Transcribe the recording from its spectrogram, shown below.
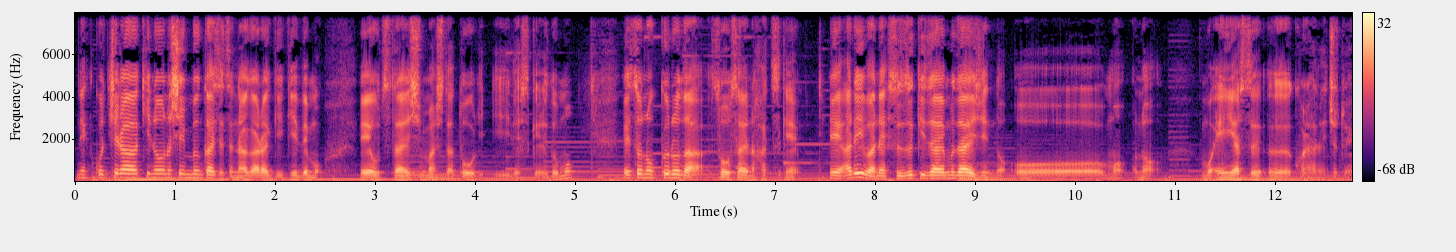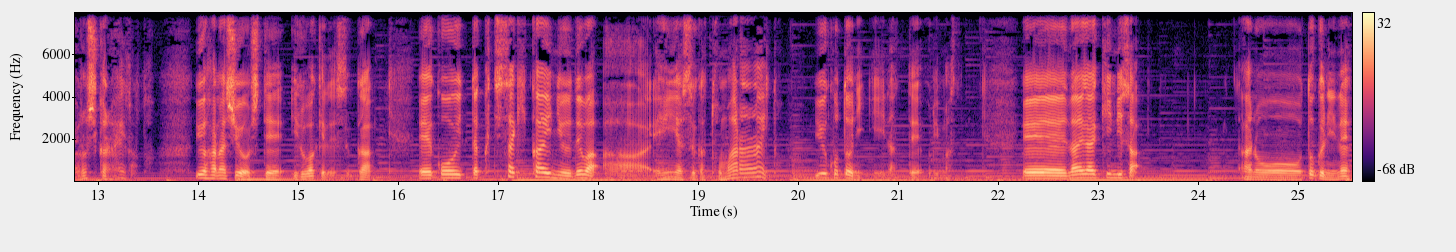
ね、こちら、昨日の新聞解説ながら聞きでも、えーお伝えしました通りですけれども、えーその黒田総裁の発言、えーあるいはね、鈴木財務大臣の、おもの、もう円安、うこれはね、ちょっとよろしくないぞという話をしているわけですが、えーこういった口先介入では、円安が止まらないということになっております。えー内外金利差、あのー特にね、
